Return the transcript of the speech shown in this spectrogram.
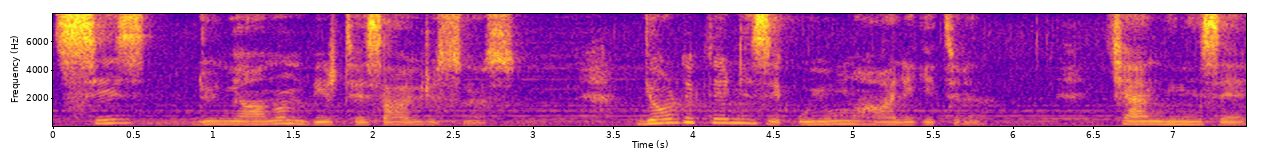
Siz dünyanın bir tezahürüsünüz. Gördüklerinizi uyumlu hale getirin. Kendinize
